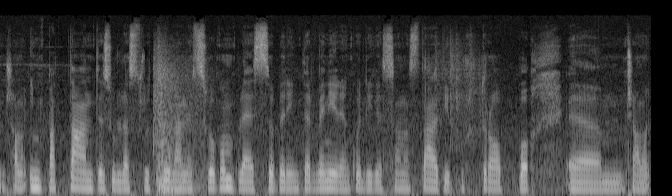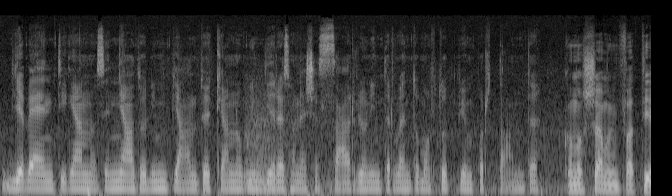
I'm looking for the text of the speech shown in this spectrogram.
diciamo, impattante sulla struttura nel suo complesso per intervenire in quelli che sono stati purtroppo ehm, diciamo, gli eventi che hanno segnato l'impianto e che hanno quindi reso necessario un intervento molto più importante. Conosciamo infatti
